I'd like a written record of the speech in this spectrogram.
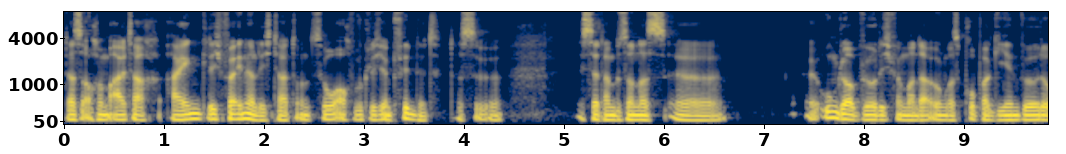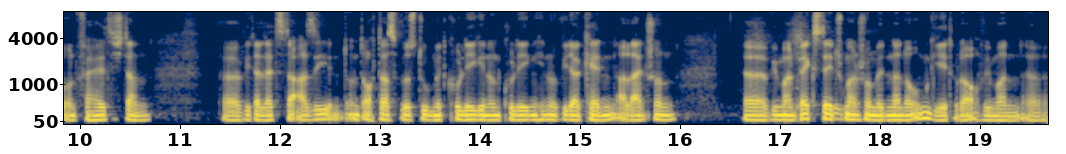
das auch im Alltag eigentlich verinnerlicht hat und so auch wirklich empfindet. Das äh, ist ja dann besonders äh, äh unglaubwürdig, wenn man da irgendwas propagieren würde und verhält sich dann äh, wie der letzte Asi. Und, und auch das wirst du mit Kolleginnen und Kollegen hin und wieder kennen. Allein schon, äh, wie man Backstage manchmal miteinander umgeht oder auch wie man äh,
